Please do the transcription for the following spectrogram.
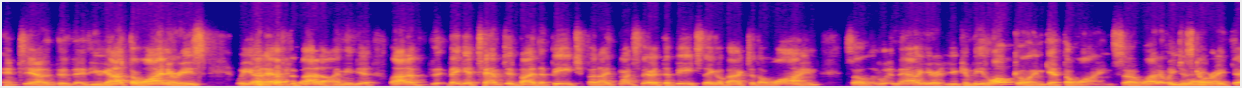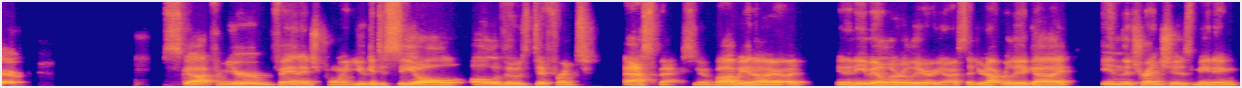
And, you know, the, the, you got the wineries. We got half the battle. I mean, a lot of they get tempted by the beach, but I, once they're at the beach, they go back to the wine. So now you're you can be local and get the wine. So why don't we just go right there? Scott, from your vantage point, you get to see all all of those different aspects. You know, Bobby and I, I in an email earlier, you know, I said you're not really a guy in the trenches, meaning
